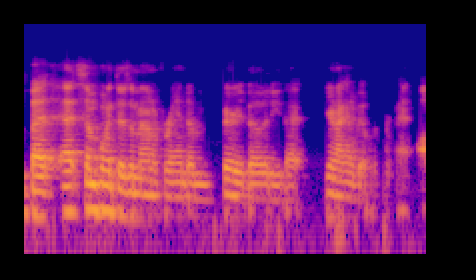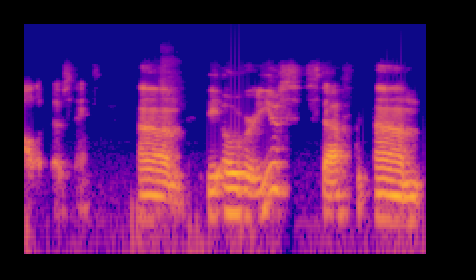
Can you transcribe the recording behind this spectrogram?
but at some point, there's an amount of random variability that you're not going to be able to prevent all of those things. Um, the overuse stuff, um,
